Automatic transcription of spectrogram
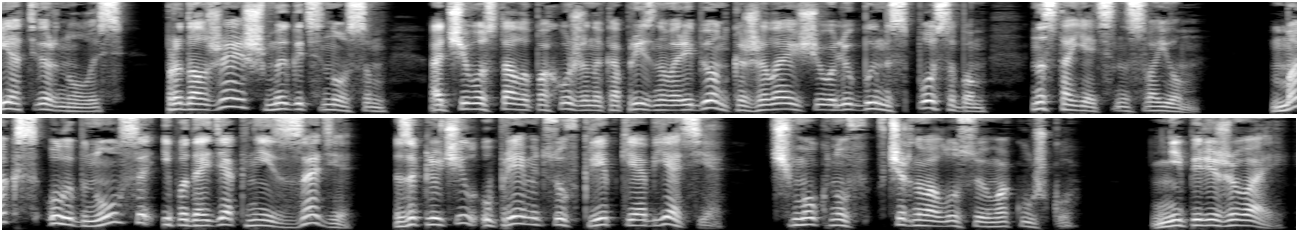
и отвернулась, продолжая шмыгать носом, отчего стала похожа на капризного ребенка, желающего любым способом настоять на своем. Макс улыбнулся и, подойдя к ней сзади, заключил упрямицу в крепкие объятия, чмокнув в черноволосую макушку. «Не переживай,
